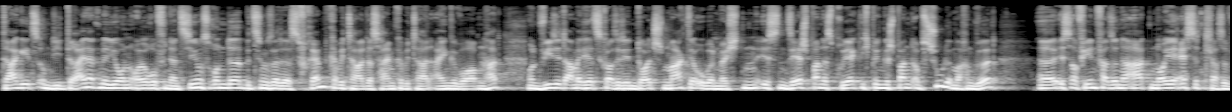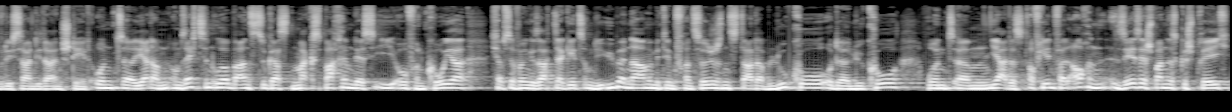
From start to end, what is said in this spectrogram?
Da geht es um die 300 Millionen Euro Finanzierungsrunde beziehungsweise das Fremdkapital, das Heimkapital eingeworben hat. Und wie sie damit jetzt quasi den deutschen Markt erobern möchten, ist ein sehr spannendes Projekt. Ich bin gespannt, ob es Schule machen wird äh, ist auf jeden Fall so eine Art neue Asset-Klasse, würde ich sagen, die da entsteht. Und äh, ja, dann um 16 Uhr bei uns zu Gast Max Bachem, der CEO von Koya. Ich habe es ja vorhin gesagt, da geht es um die Übernahme mit dem französischen Startup Luco oder Luco. Und ähm, ja, das ist auf jeden Fall auch ein sehr, sehr spannendes Gespräch.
